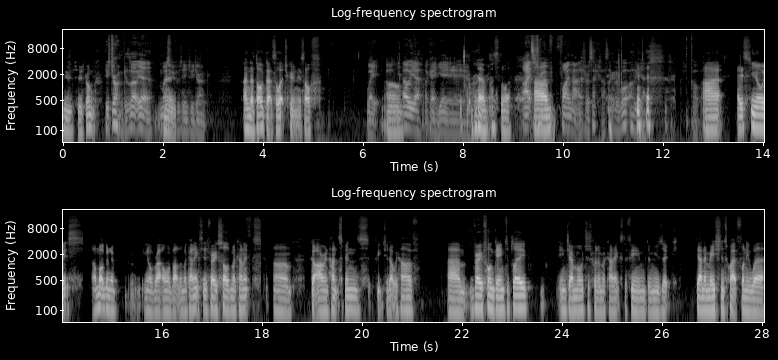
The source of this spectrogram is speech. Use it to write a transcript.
who's who's drunk, He's drunk as well. Yeah, most Yeah. people seem to be drunk. and the dog that's electrocuting itself. Wait. Oh, Um, oh yeah. Okay. Yeah. Yeah. Yeah. yeah. Yeah, that's the one. I had to try Um, and find that for a second. I was like, what? Oh yeah. I Uh, it's you know, it's I'm not going to you know write on about the mechanics. It's very solid mechanics. Um, got our enhanced spins feature that we have. Um, very fun game to play in general, just for the mechanics, the theme, the music. The animation's quite funny where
